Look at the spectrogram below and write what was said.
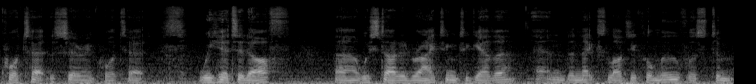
quartet, the Searing Quartet. We hit it off. Uh, we started writing together, and the next logical move was to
